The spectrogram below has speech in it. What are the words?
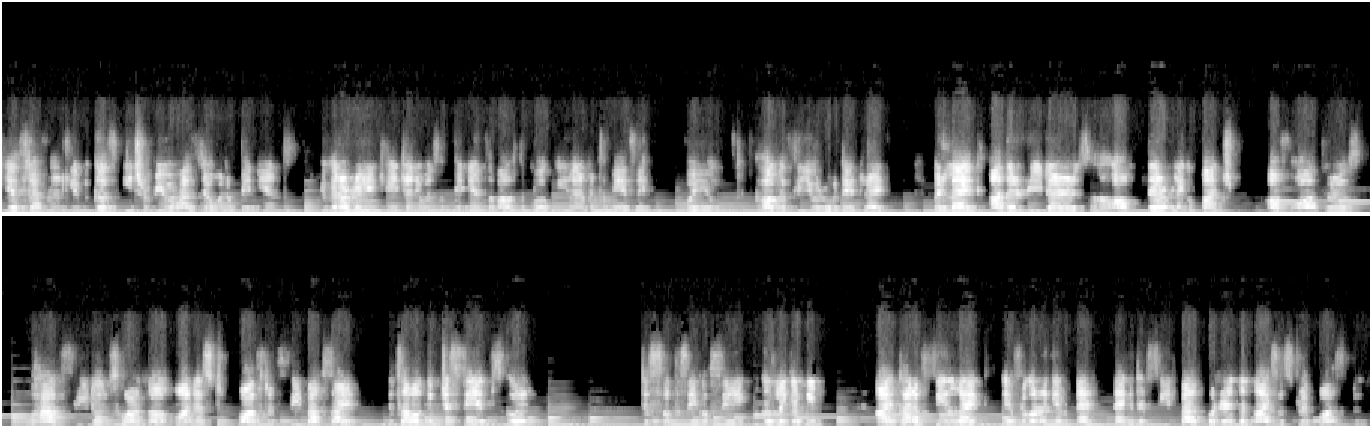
Yes, definitely, because each reviewer has their own opinions. You cannot mm-hmm. really change anyone's opinions about the book, even if it's amazing for you because obviously you wrote it right but like other readers um there are like a bunch of authors who have readers who are on the honest positive feedback side and some of them just say it's good just for the sake of saying because like I mean I kind of feel like if you're gonna give ne- negative feedback, put it in the nicest way possible.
